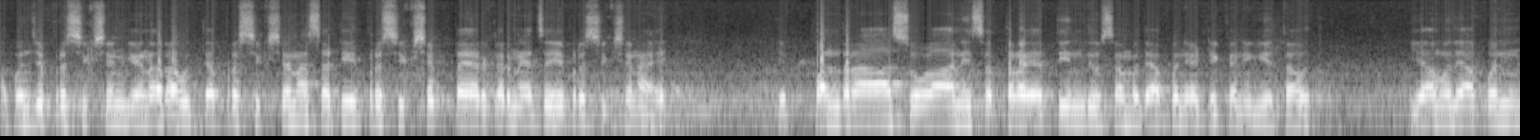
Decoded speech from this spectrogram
आपण जे प्रशिक्षण घेणार आहोत त्या प्रशिक्षणासाठी प्रशिक्षक तयार करण्याचं हे प्रशिक्षण आहे. हे पंधरा सोळा आणि सतरा या तीन दिवसामध्ये आपण या ठिकाणी घेत आहोत. यामध्ये आपण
